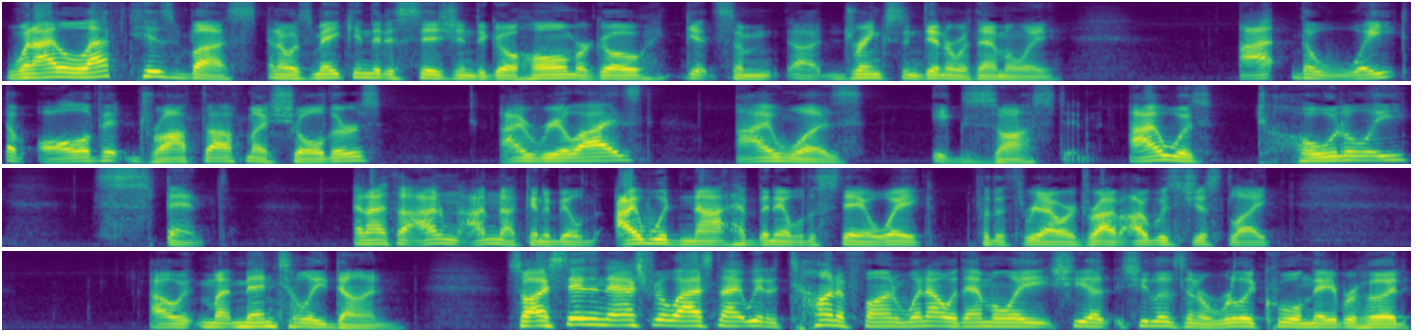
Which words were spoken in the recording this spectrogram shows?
When I left his bus and I was making the decision to go home or go get some uh, drinks and dinner with Emily, I, the weight of all of it dropped off my shoulders. I realized I was exhausted. I was totally spent. And I thought, I'm, I'm not going to be able, I would not have been able to stay awake for the three hour drive. I was just like, I was mentally done. So I stayed in Nashville last night. We had a ton of fun. Went out with Emily. She she lives in a really cool neighborhood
